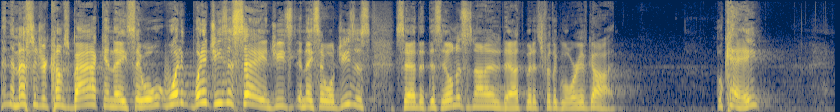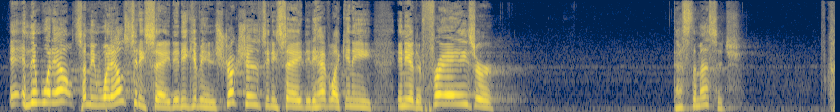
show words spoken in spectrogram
Then the messenger comes back and they say, Well, what, what did Jesus say? And, Jesus, and they say, Well, Jesus said that this illness is not unto death, but it's for the glory of God. Okay. And then what else? I mean, what else did he say? Did he give any instructions? Did he say, did he have like any, any other phrase or? That's the message.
